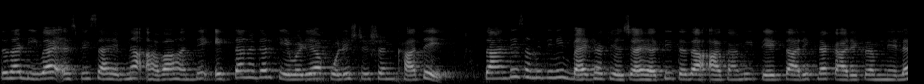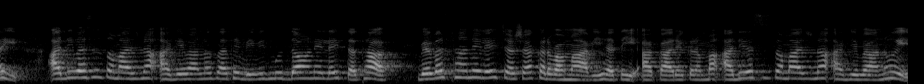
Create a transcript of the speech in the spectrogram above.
તથા ડીવાયએસપી સાહેબના આવાહનથી એકતાનગર કેવડિયા પોલીસ સ્ટેશન ખાતે શાંતિ સમિતિની બેઠક યોજાઈ હતી તથા આગામી તેર તારીખના કાર્યક્રમને લઈ આદિવાસી સમાજના આગેવાનો સાથે વિવિધ મુદ્દાઓને લઈ તથા વ્યવસ્થાને લઈ ચર્ચા કરવામાં આવી હતી. આ કાર્યક્રમમાં આદિવાસી સમાજના આગેવાનોએ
